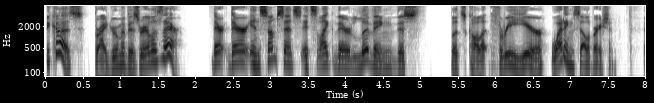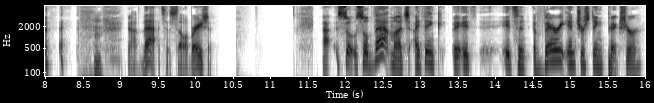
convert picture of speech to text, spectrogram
because bridegroom of Israel is there. They're, they're in some sense, it's like they're living this, let's call it three year wedding celebration. Now that's a celebration. Uh, so, so that much, I think it's it's an, a very interesting picture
